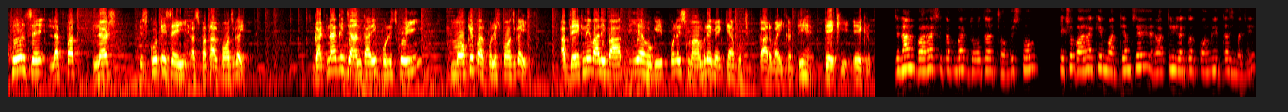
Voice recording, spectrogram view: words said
खून से लथपथ नर्स स्कूटी से ही अस्पताल पहुँच गई। घटना की जानकारी पुलिस को ही मौके पर पुलिस पहुँच गई। अब देखने वाली बात यह होगी, पुलिस मामले में क्या कुछ कार्रवाई करती है। देखिए एक रिपोर्ट। दिनांक 12 सितंबर 2024 को 112 के माध्यम से रात्रि लगभग पौने दस बजे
